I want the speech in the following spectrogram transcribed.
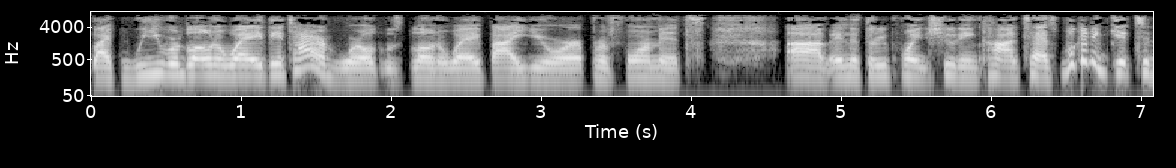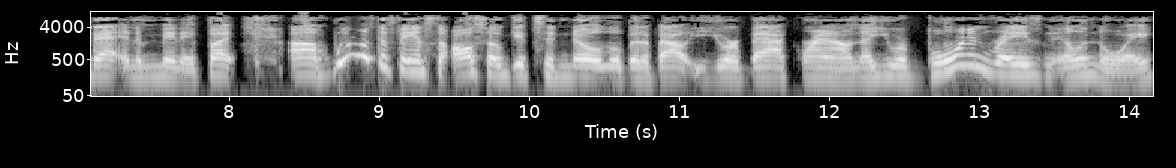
like we were blown away. The entire world was blown away by your performance um, in the three point shooting contest. We're going to get to that in a minute, but um, we want the fans to also get to know a little bit about your background. Now, you were born and raised in Illinois.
